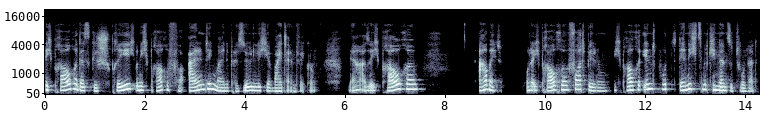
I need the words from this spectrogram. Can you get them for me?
Ich brauche das Gespräch und ich brauche vor allen Dingen meine persönliche Weiterentwicklung. Ja, also ich brauche Arbeit oder ich brauche Fortbildung. Ich brauche Input, der nichts mit Kindern zu tun hat.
